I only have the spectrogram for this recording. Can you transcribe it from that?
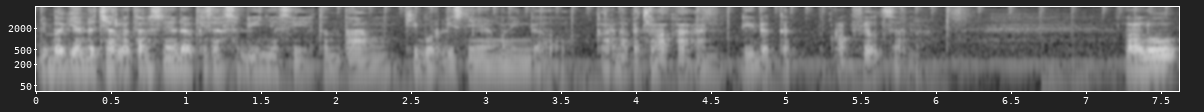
Di bagian The Charlatans ini ada kisah sedihnya sih tentang keyboardisnya yang meninggal karena kecelakaan di dekat Rockfield sana. Lalu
